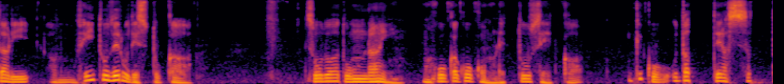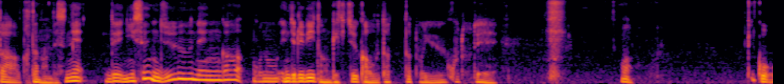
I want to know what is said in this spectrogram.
たりあのフェイトゼロですとか、ソードアートオンライン、魔法科高校の劣等生とか、結構歌ってらっしゃった方なんですね。で、2010年がこのエンジェルビートの劇中歌を歌ったということで、あ、結構、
